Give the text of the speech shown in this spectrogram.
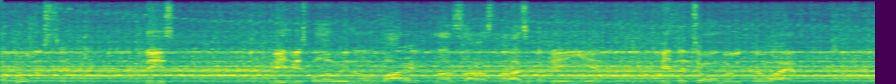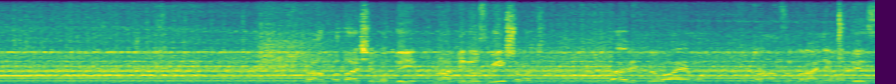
потужності, тиск 2-2,5 бари. У нас зараз наразі таке і є. Після цього ми відкриваємо кран подачі води на пінозмішувач та відкриваємо кран забирання води з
